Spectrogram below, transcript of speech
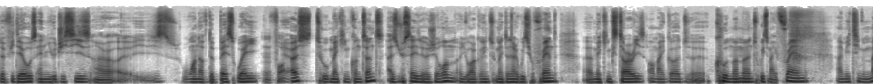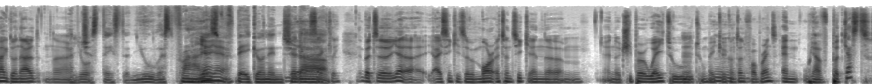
the videos and UGCs uh, is one of the best way Mm. for Yeah. us to making content. As you say, uh, Jérôme, you are going to McDonald's with your friend, uh, making stories. Oh my God, uh, cool moment with my friend. I'm eating a McDonald's. Uh, I you're- just taste the newest fries Yeah, yeah. with bacon and Yeah, cheddar. exactly. But uh, yeah, I I think it's a more authentic and um, and a cheaper way to Mm. to make uh, Mm. content for brands. And we have podcasts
